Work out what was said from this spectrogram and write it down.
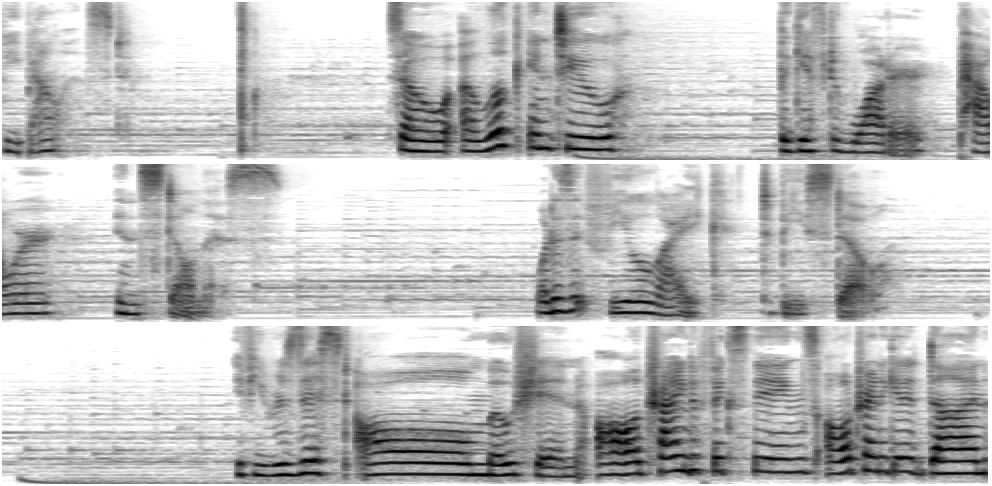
be balanced. So, a look into the gift of water, power in stillness. What does it feel like to be still? If you resist all motion, all trying to fix things, all trying to get it done,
